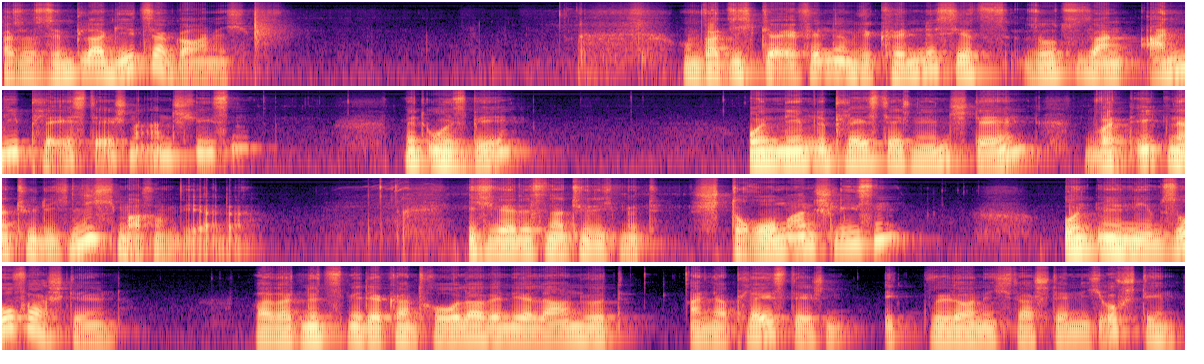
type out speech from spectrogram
also simpler geht es ja gar nicht. Und was ich geil finde, wir können das jetzt sozusagen an die Playstation anschließen mit USB und neben eine Playstation hinstellen, was ich natürlich nicht machen werde. Ich werde es natürlich mit Strom anschließen und mir neben Sofa stellen. Weil was nützt mir der Controller, wenn der laden wird an der Playstation? Ich will doch nicht da ständig aufstehen.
